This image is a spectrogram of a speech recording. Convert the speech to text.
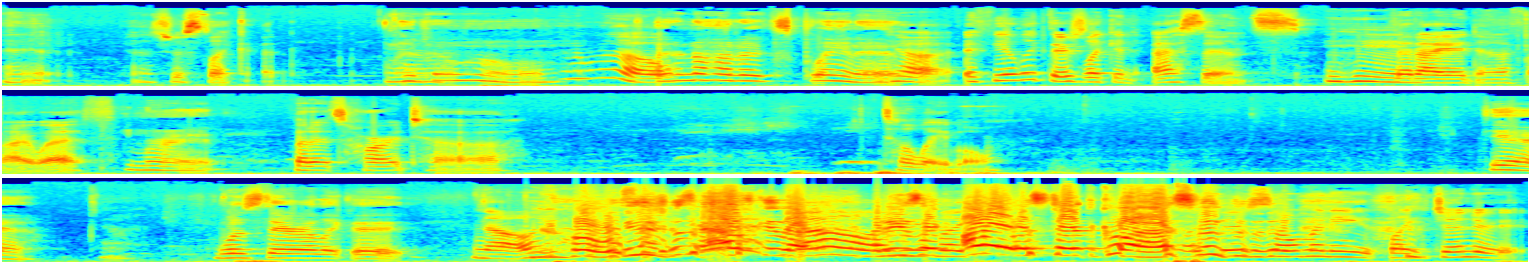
And it, it's just like, I don't know. I don't know. I don't know how to explain it. Yeah, I feel like there's like an essence Mm-hmm. that I identify with, Right. but it's hard to to label. Yeah. Yeah. Was there like a No. Oh, he's just asking that. No, and I he's mean, like, like- all right, let's start the class. like there's so many like gender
